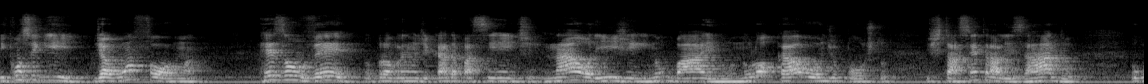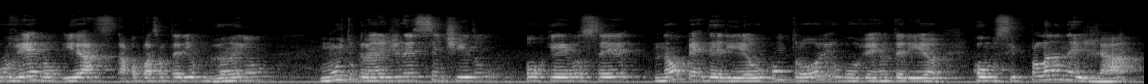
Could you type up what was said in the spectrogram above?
e conseguir, de alguma forma, resolver o problema de cada paciente na origem, no bairro, no local onde o posto está centralizado, o governo e a, população teriam um ganho muito grande nesse sentido, porque você não perderia o controle, o governo teria como se planejar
